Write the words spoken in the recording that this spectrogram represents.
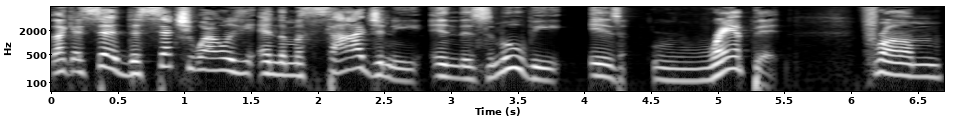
like I said, the sexuality and the misogyny in this movie is rampant from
